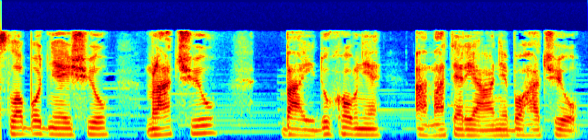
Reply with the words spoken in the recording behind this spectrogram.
slobodnejšiu, mladšiu, ba i duchovne a materiálne bohatšiu.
